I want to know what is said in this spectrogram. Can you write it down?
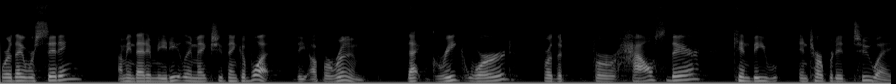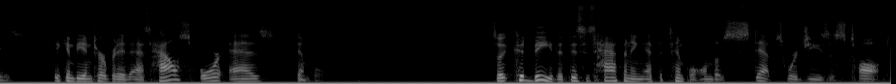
where they were sitting. I mean, that immediately makes you think of what? The upper room. That Greek word for the for house there can be interpreted two ways it can be interpreted as house or as temple. So it could be that this is happening at the temple on those steps where Jesus taught,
